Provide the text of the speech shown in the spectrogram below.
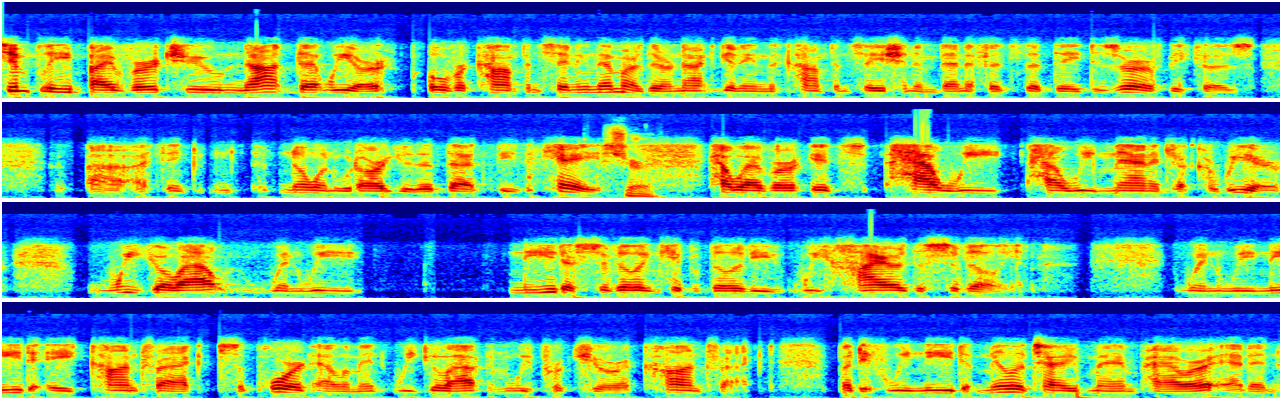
simply by virtue not that we are overcompensating them or they're not getting the compensation and benefits that they deserve, because uh, I think no one would argue that that be the case. Sure. However, it's how we how we manage a career. We go out when we need a civilian capability, we hire the civilian. When we need a contract support element, we go out and we procure a contract. But if we need military manpower at an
